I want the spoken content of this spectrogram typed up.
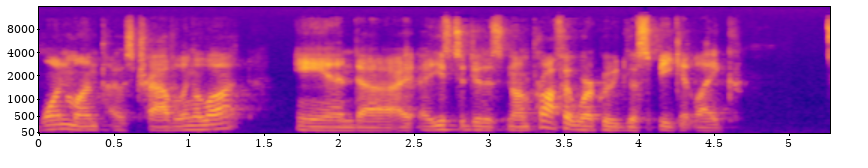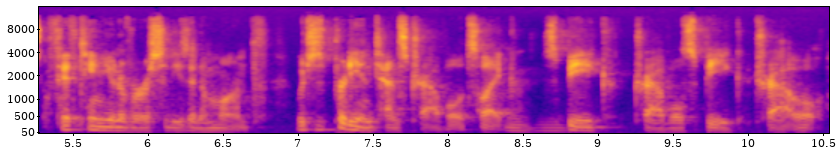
one month I was traveling a lot. And uh, I, I used to do this nonprofit work. We would go speak at like 15 universities in a month, which is pretty intense travel. It's like mm-hmm. speak, travel, speak, travel,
